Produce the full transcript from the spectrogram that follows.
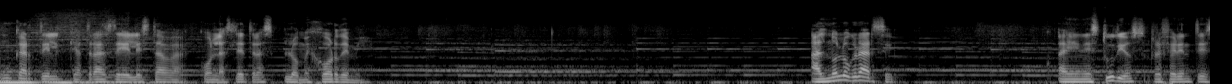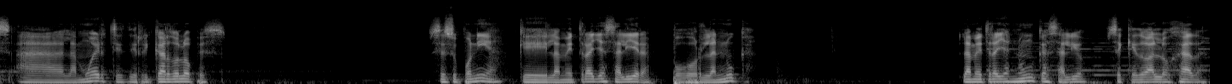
un cartel que atrás de él estaba con las letras Lo mejor de mí. Al no lograrse, en estudios referentes a la muerte de Ricardo López, se suponía que la metralla saliera por la nuca. La metralla nunca salió, se quedó alojada.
